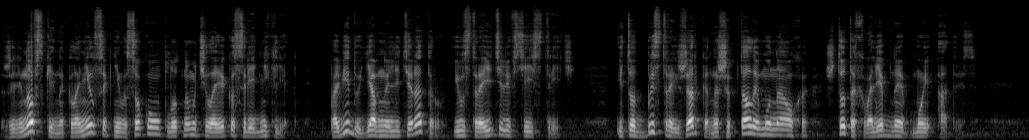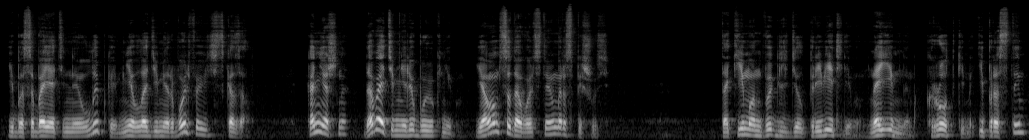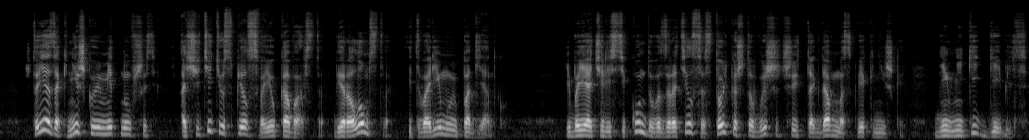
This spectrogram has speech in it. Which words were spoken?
Жириновский наклонился к невысокому плотному человеку средних лет, по виду явно литератору и устроителю всей встречи. И тот быстро и жарко нашептал ему на ухо что-то хвалебное в мой адрес. Ибо с обаятельной улыбкой мне Владимир Вольфович сказал, «Конечно, давайте мне любую книгу, я вам с удовольствием распишусь». Таким он выглядел приветливым, наивным, кротким и простым, что я за книжку метнувшись, ощутить успел свое коварство, вероломство и творимую подлянку. Ибо я через секунду возвратился с только что вышедшей тогда в Москве книжкой «Дневники Геббельса».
